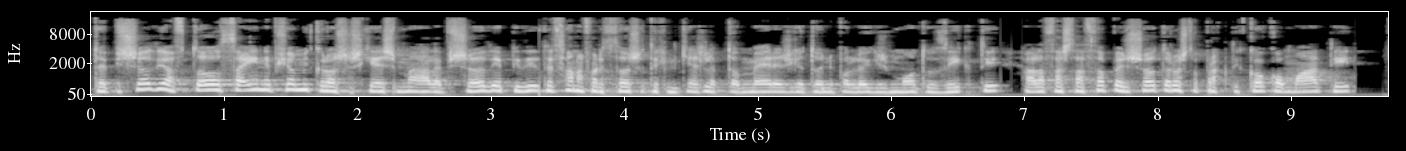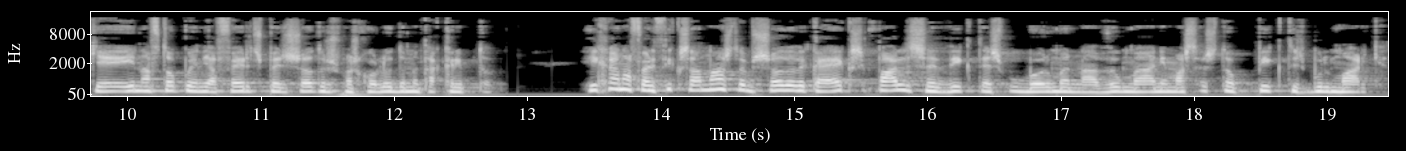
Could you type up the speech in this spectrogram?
Το επεισόδιο αυτό θα είναι πιο μικρό σε σχέση με άλλα επεισόδια επειδή δεν θα αναφερθώ σε τεχνικές λεπτομέρειες για τον υπολογισμό του δείκτη, αλλά θα σταθώ περισσότερο στο πρακτικό κομμάτι και είναι αυτό που ενδιαφέρει τους περισσότερους που ασχολούνται με τα κρύπτο. Είχα αναφερθεί ξανά στο επεισόδιο 16 πάλι σε δείκτες που μπορούμε να δούμε αν είμαστε στο peak της bull market.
